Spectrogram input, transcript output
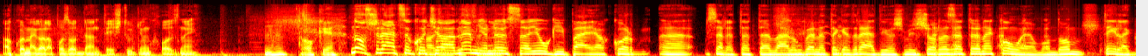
akkor megalapozott döntést tudjunk hozni. Uh-huh, Oké. Okay. Nos, srácok, hogyha Nagyon nem köszönjük. jön össze a jogi pálya, akkor uh, szeretettel várunk benneteket rádiós műsorvezetőnek. Komolyan mondom, tényleg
